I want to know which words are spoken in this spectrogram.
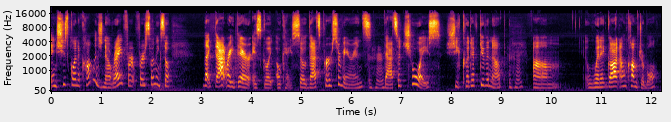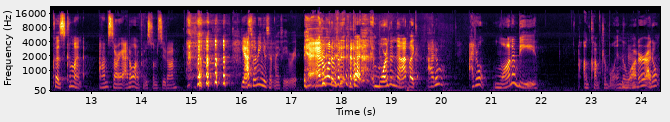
and she's going to college now right for for swimming so like that right there is going okay so that's perseverance Mm-hmm. that's a choice she could have given up um when it got uncomfortable, because come on, I'm sorry, I don't want to put a swimsuit on. Yeah, swimming isn't my favorite. I don't want to put it, but more than that, like I don't, I don't want to be uncomfortable in the mm-hmm. water. I don't.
